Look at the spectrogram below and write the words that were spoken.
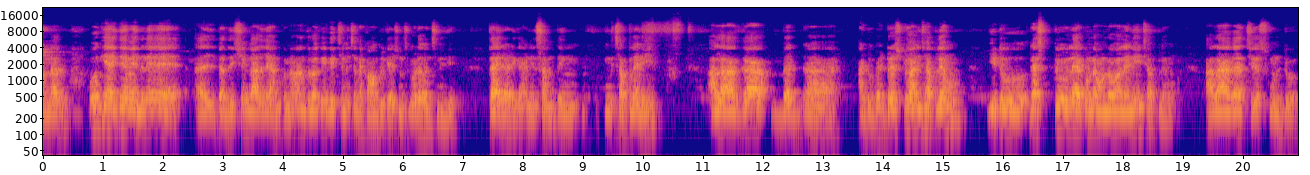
అన్నారు. ఓకే అయితే ఏమైందిలే అది పెద్ద విషయం కాదులే అనుకున్నాం. అంతలోకి చిన్న చిన్న కాంప్లికేషన్స్ కూడా వచ్చినాయి. థైరాయిడ్ కానీ సంథింగ్ ఇంక చెప్పలేని అలాగా బెడ్ అటు బెడ్ రెస్ట్ అని చెప్పలేము. ఇటు రెస్ట్ లేకుండా ఉండవాలని చెప్పలేము. అలాగా చేసుకుంటూ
